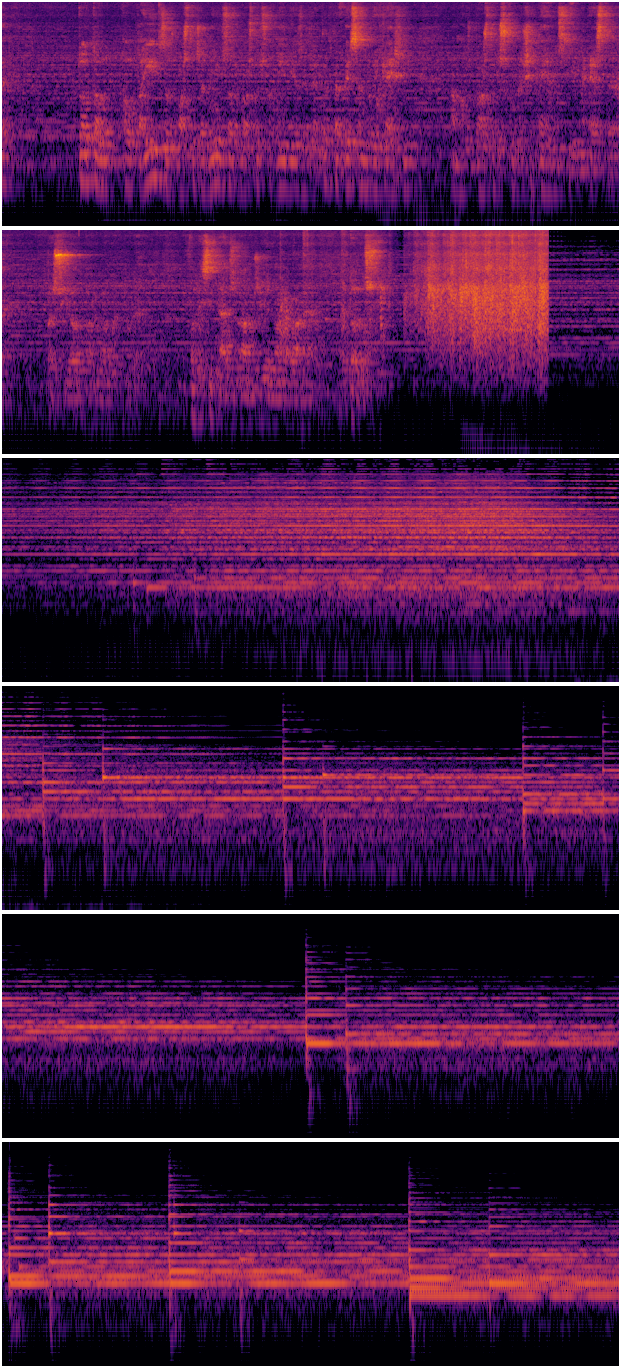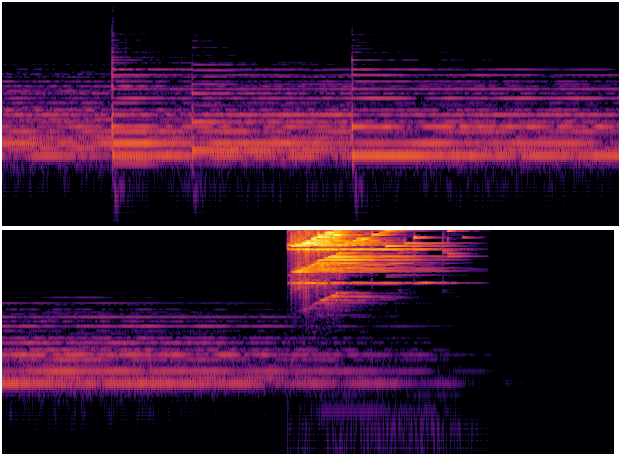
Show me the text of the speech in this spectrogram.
tot el, el país, els vostres amics, les vostres famílies, etc., també s'enriqueixin amb els vostres coneixements i amb aquesta passió per la lectura. Felicitats, doncs, i enhorabona a tots.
